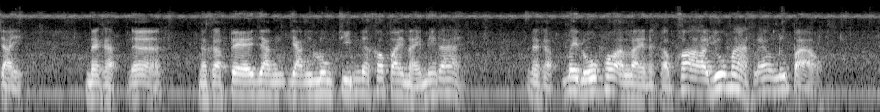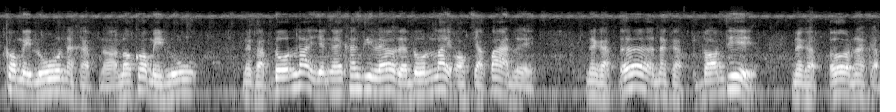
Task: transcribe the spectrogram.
ใจนะครับเออนะครับ แต่ยังยังลุงจิมเนี่ยเขาไปไหนไม่ได้นะครับ ไม่รู้เพราะอะไรนะครับเขาอายุมากแล้วหรือเปล่า ก็ไม่รู้นะครับเนาะเราก็ไม่รู้นะครับ โดนไล่ยังไงครั้งที่แล้วแต่โดนไล่ออกจากบ้านเลยนะครับ เออนะครับ ตอนที่นะครับเออนะครับ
